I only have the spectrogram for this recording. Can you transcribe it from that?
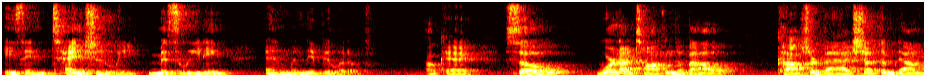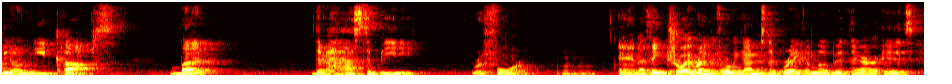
is intentionally misleading and manipulative. Okay? So we're not talking about cops are bad, shut them down, we don't need cops. But there has to be reform. Mm-hmm. And I think, Troy, right before we got into the break a little bit there, is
